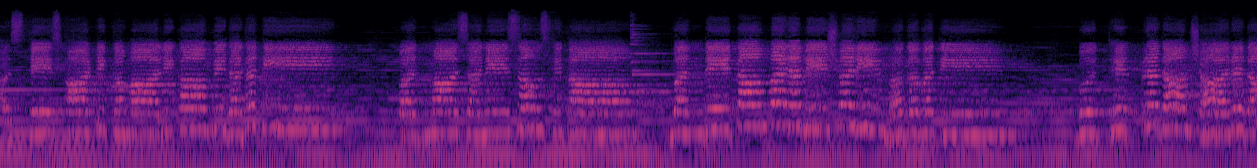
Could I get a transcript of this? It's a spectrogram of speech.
हस्ते स्फाटिकमालिकां विदधती। पद्मासने संस्थिता। वन्दे तां परमेश्वरीं भगवती बुद्धिप्रदां शारदा।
